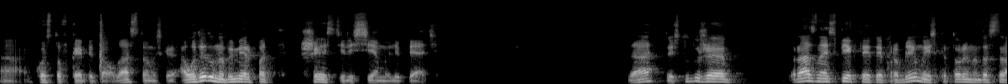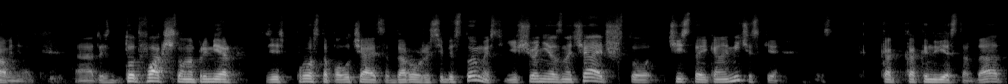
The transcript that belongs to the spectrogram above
а, cost of capital, да, стоимость, а вот эту, например, под 6 или 7 или 5. Да, то есть тут уже разные аспекты этой проблемы есть, которые надо сравнивать. А, то есть тот факт, что, например, здесь просто получается дороже себестоимость, еще не означает, что чисто экономически, как, как инвестор, да,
